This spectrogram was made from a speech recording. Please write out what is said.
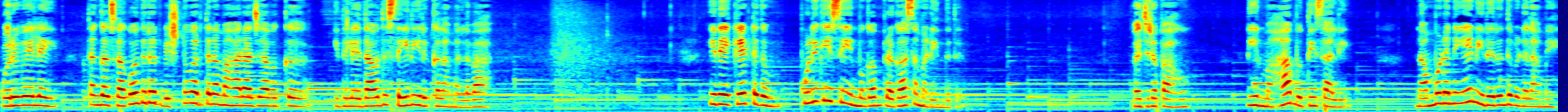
ஒருவேளை தங்கள் சகோதரர் விஷ்ணுவர்தன மகாராஜாவுக்கு இதில் ஏதாவது செய்தி இருக்கலாம் அல்லவா? இதை கேட்டதும் புலிகேசியின் முகம் பிரகாசம் அடைந்தது வஜ்ரபாகு நீர் மகா புத்திசாலி நம்முடனேயே நீர் இருந்து விடலாமே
